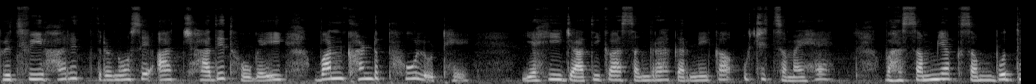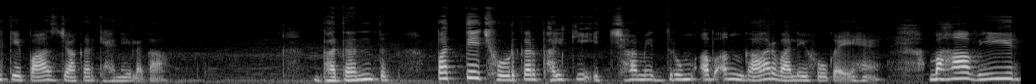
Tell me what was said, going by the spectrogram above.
पृथ्वी हरित तृणों से आच्छादित हो गई, वन खंड फूल उठे। यही जाति का संग्रह करने का उचित समय है। वह सम्यक संबुद्ध के पास जाकर कहने लगा, भदंत पत्ते छोड़कर फल की इच्छा में द्रुम अब अंगार वाले हो गए हैं। महावीर,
